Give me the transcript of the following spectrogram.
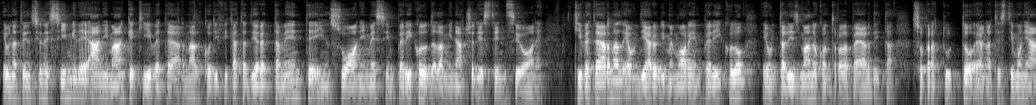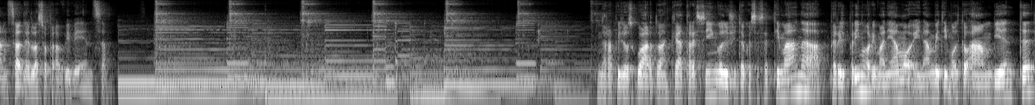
e una tensione simile anima anche Kiv Eternal, codificata direttamente in suoni messi in pericolo dalla minaccia di estinzione. Kiv Eternal è un diario di memoria in pericolo e un talismano contro la perdita, soprattutto è una testimonianza della sopravvivenza. Un rapido sguardo anche a tre singoli usciti questa settimana. Per il primo rimaniamo in ambiti molto ambient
